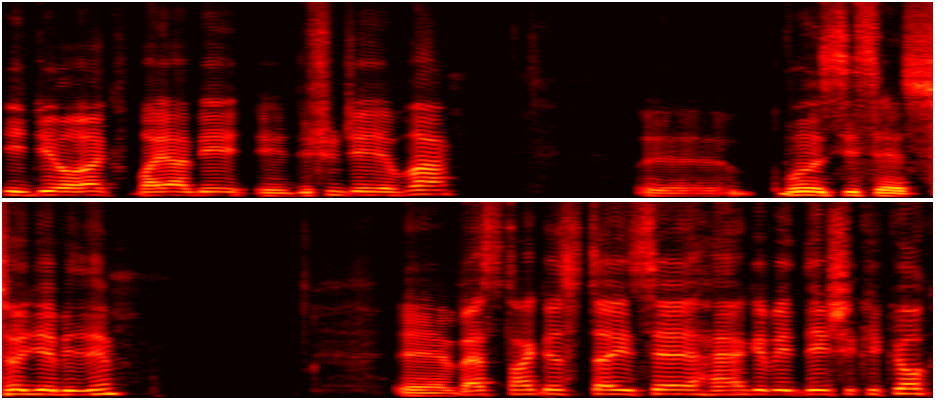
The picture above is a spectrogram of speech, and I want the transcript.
ilgili olarak baya bir e, düşünceleri var. E, bunu size söyleyebilirim. E, West Tigers'ta ise herhangi bir değişiklik yok.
